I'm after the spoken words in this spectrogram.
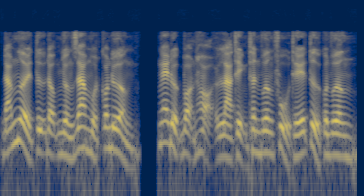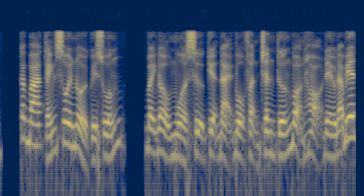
Đám người tự động nhường ra một con đường, nghe được bọn họ là thịnh thân vương phủ thế tử quân vương, các ba cánh sôi nổi quỳ xuống, bệnh đầu mùa sự kiện đại bộ phận chân tướng bọn họ đều đã biết,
